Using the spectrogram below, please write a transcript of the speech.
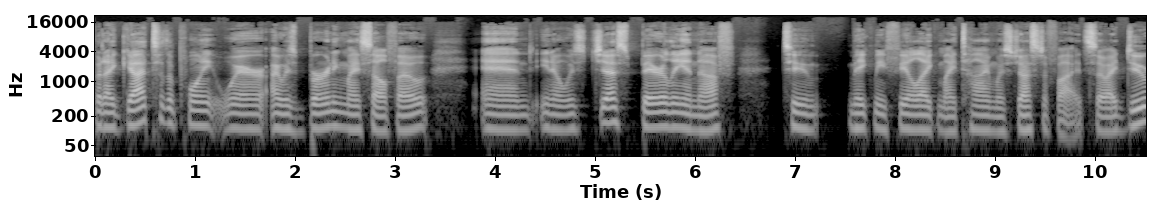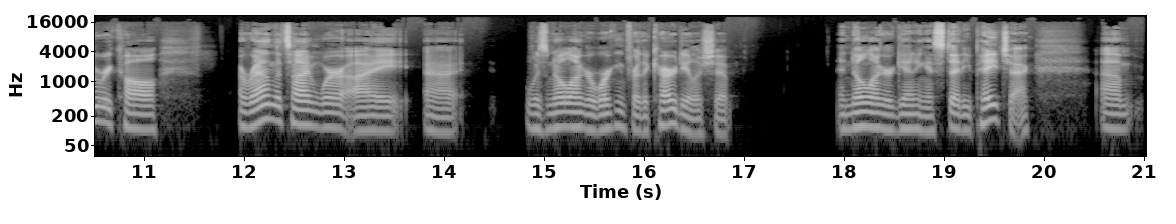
But I got to the point where I was burning myself out, and you know, was just barely enough to make me feel like my time was justified. So I do recall around the time where I uh, was no longer working for the car dealership and no longer getting a steady paycheck, um,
